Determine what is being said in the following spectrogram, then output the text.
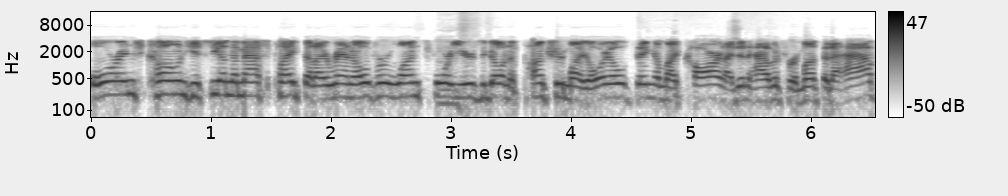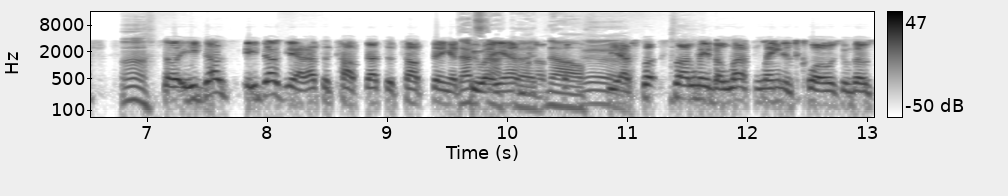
orange cones you see on the Mass Pike that I ran over once four years ago and it punctured my oil thing in my car and I didn't have it for a month and a half. Uh, so he does, he does, yeah, that's a tough, that's a tough thing at 2 a.m. No. Yeah, so, suddenly the left lane is closed and those,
